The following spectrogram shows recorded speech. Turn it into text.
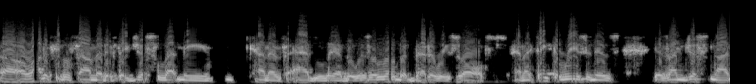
uh, a lot of people found that if they just let me kind of ad lib, it was a little bit better results. And I think the reason is is I'm just not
